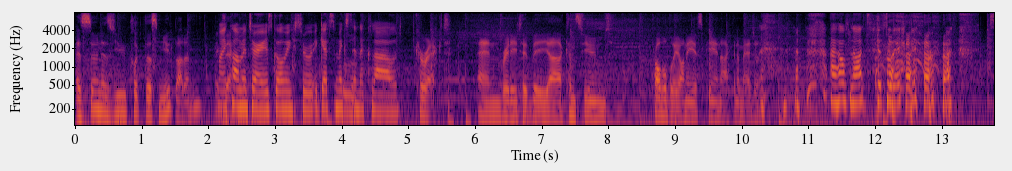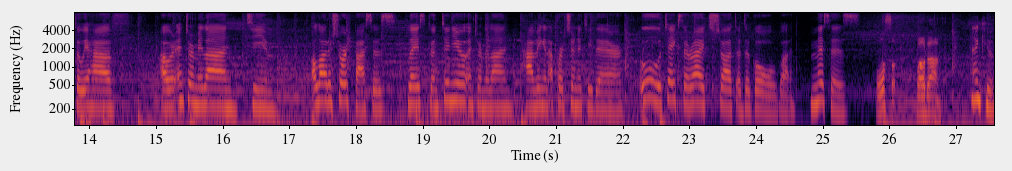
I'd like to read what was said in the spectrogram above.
as soon as you click this mute button, my exactly, commentary is going through, it gets mixed in the cloud. Correct. And ready to be uh, consumed probably on ESPN, I can imagine. I hope not today. so we have our Inter Milan team a lot of short passes. Plays continue, Inter Milan having an opportunity there. Ooh, takes a right shot at the goal, but misses. Awesome, well done. Thank you.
